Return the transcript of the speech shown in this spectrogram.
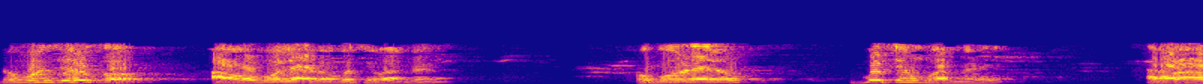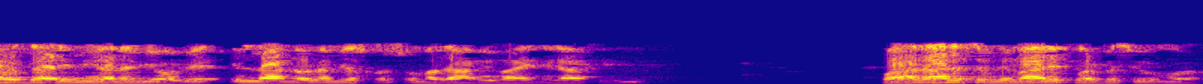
نو مونږ یو کو او بوله وګتی ورننه او بوله لو ګوتم ورننه رواه الدارمی عن ابي عبيد الا انه لم يذكر ثم دعا بما الى فيه وعن انس بن مالك وربسي عمره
